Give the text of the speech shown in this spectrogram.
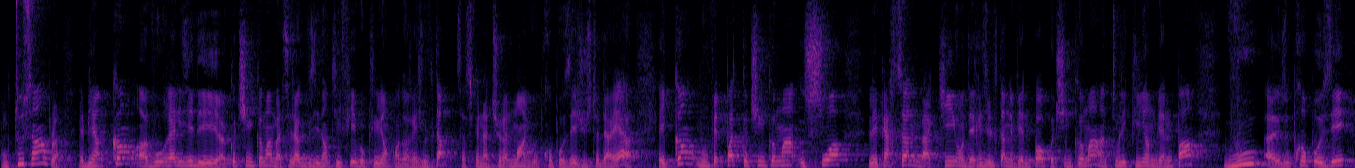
Donc tout simple, eh bien quand euh, vous réalisez des euh, coachings communs, bah, c'est là que vous identifiez vos clients qui ont des résultats. Ça se fait naturellement et vous proposez juste derrière. Et quand vous ne faites pas de coaching commun ou soit les personnes bah, qui ont des résultats ne viennent pas au coaching commun, hein, tous les clients ne viennent pas, vous, vous proposez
